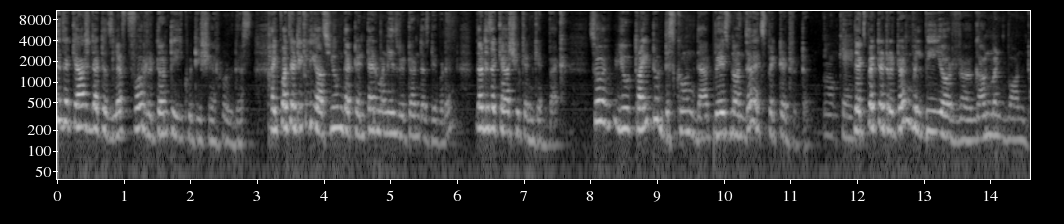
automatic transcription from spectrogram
is the cash that is left for return to equity shareholders. Hypothetically, assume that entire money is returned as dividend. That is the cash you can get back. So you try to discount that based on the expected return. okay. The expected return will be your uh, government bond,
